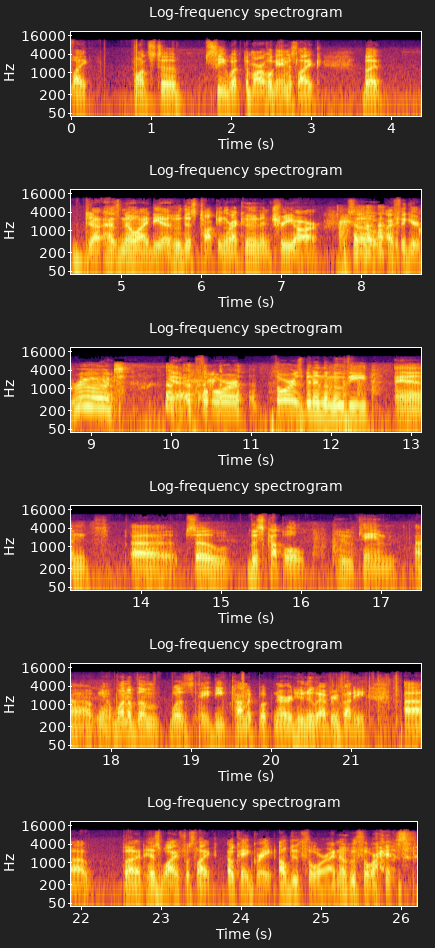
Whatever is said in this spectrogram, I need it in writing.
like wants to see what the Marvel game is like, but has no idea who this talking raccoon and tree are. So I figured, you know, yeah, Thor. Thor has been in the movie, and uh, so this couple who came, uh, you know, one of them was a deep comic book nerd who knew everybody, uh, but his wife was like, "Okay, great, I'll do Thor. I know who Thor is."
